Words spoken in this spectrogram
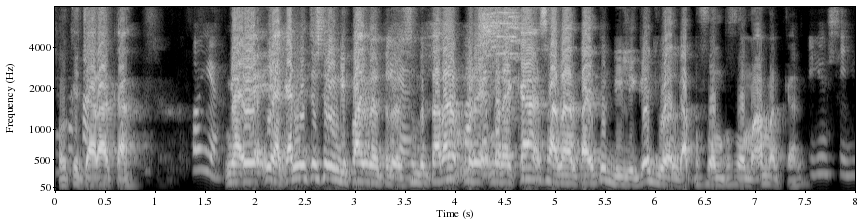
hoki Caraka. Oh iya. Nggak, ya, ya kan itu sering dipanggil terus. Iya. Sementara mere- mereka Sananta itu di liga juga nggak perform-perform amat kan. Iya sih.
